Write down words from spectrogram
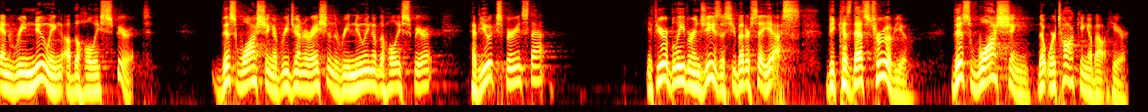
and renewing of the Holy Spirit. This washing of regeneration, the renewing of the Holy Spirit, have you experienced that? If you're a believer in Jesus, you better say yes, because that's true of you. This washing that we're talking about here,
